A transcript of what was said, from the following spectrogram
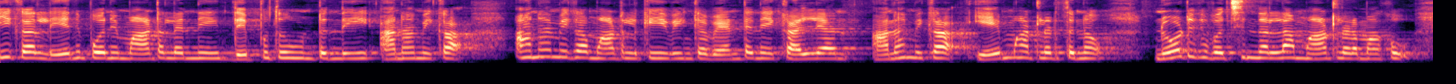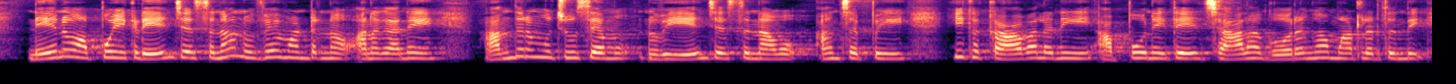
ఇక లేనిపోని మాటలన్నీ దెప్పుతూ ఉంటుంది అనామిక. అనామిక. మాటలకి ఇంకా వెంటనే కళ్యాణ్ అనామిక ఏం మాట్లాడుతున్నావు? నోటికి వచ్చిందల్లా మాట్లాడ మాకు. నేను అప్పు ఇక్కడ ఏం చేస్తున్నావు? నువ్వేమంటున్నావు? అనగానే అందరము చూసాము నువ్వు ఏం చేస్తున్నావో? అని చెప్పి ఇక కావాలని అప్పునైతే చాలా ఘోరంగా మాట్లాడుతుంది.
